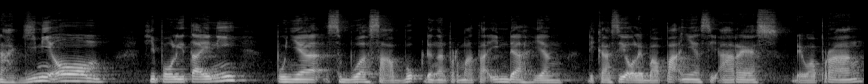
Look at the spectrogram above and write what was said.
Nah, gini om. Hippolyta ini punya sebuah sabuk dengan permata indah yang dikasih oleh bapaknya si Ares, dewa perang.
